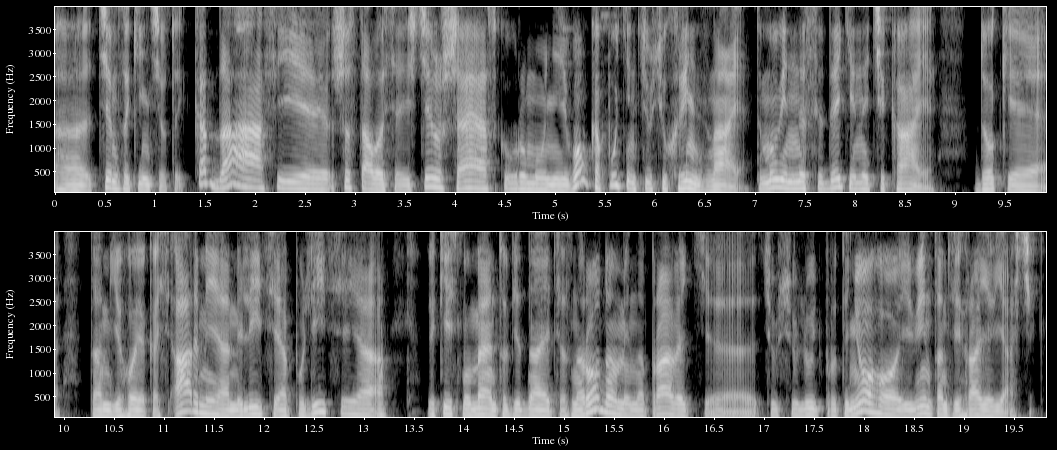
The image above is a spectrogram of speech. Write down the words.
Е, Чим закінчив той Каддафі, що сталося із Чеушеску в Румунії. Вовка Путін цю всю хрінь знає, тому він не сидить і не чекає, доки там його якась армія, міліція, поліція в якийсь момент об'єднається з народом і направить е, цю всю лють проти нього, і він там зіграє в ящик.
